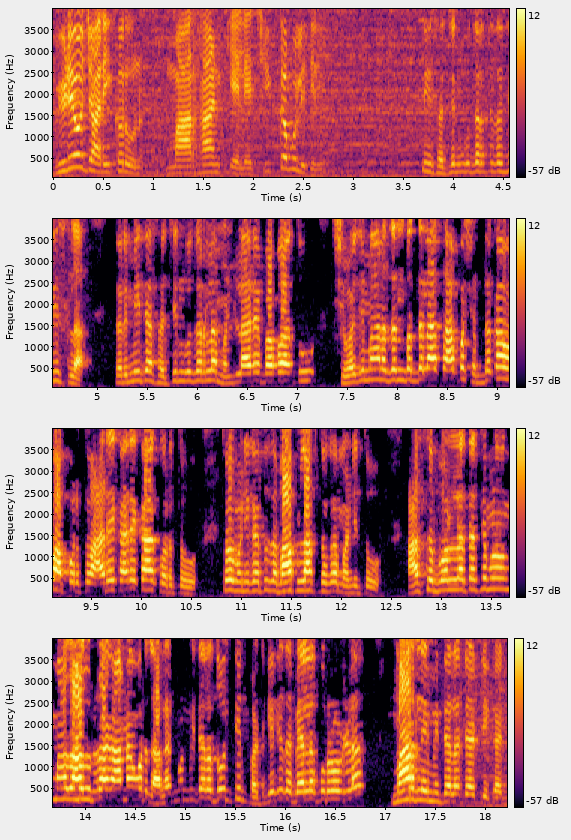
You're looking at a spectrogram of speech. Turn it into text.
व्हिडिओ जारी करून मारहाण केल्याची कबुली दिली. ती सचिन गुजर तिथं दिसला. तर मी त्या सचिन गुजरला म्हटलं अरे बाबा तू शिवाजी महाराजांबद्दल असा अपशब्द का वापरतो? अरे का रे का करतो? तो म्हणे का तुझा बाप लागतो का? म्हणे तो. असं बोलला त्याच्यामुळे माझा अजून राग अनावर झाला मग मी त्याला दोन तीन फटके तिथं बेलापूर रोडला मारले मी त्याला त्या ठिकाणी.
